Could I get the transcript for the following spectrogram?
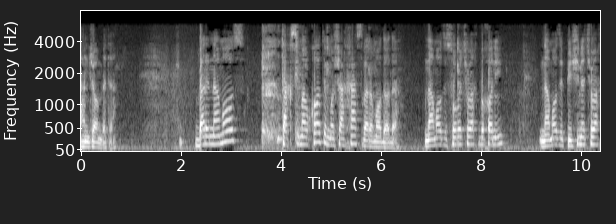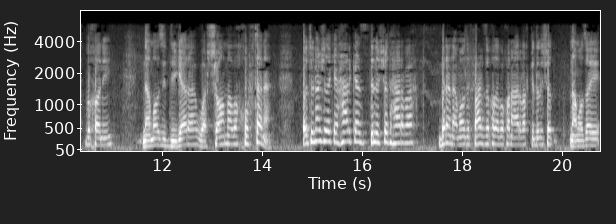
انجام بده بر نماز تقسیم اوقات مشخص بر ما داده. نماز صبح چه وقت بخوانی؟ نماز پیشین چه وقت بخوانی؟ نماز دیگر و شام و خفتنه. اتو نشده که هر کس دلش شد هر وقت بره نماز فرض خدا بخونه هر وقت که دلش شد نمازای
